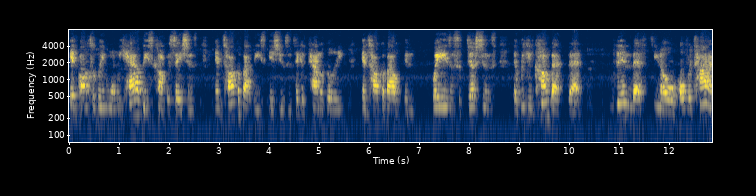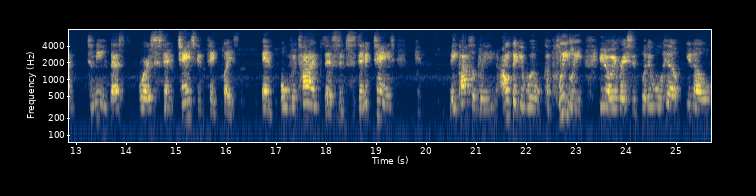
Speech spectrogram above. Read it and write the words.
And ultimately, when we have these conversations and talk about these issues and take accountability and talk about in ways and suggestions that we can combat that, then that's, you know, over time, to me, that's where systemic change can take place. And over time, that systemic change may possibly, I don't think it will completely, you know, erase it, but it will help, you know,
